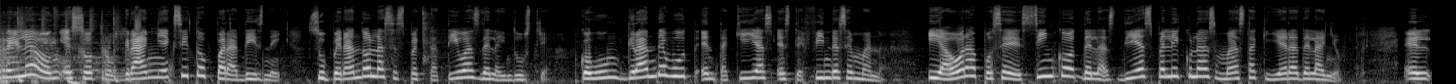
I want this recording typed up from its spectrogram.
Rey León es otro gran éxito para Disney, superando las expectativas de la industria, con un gran debut en taquillas este fin de semana, y ahora posee 5 de las 10 películas más taquilleras del año. El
